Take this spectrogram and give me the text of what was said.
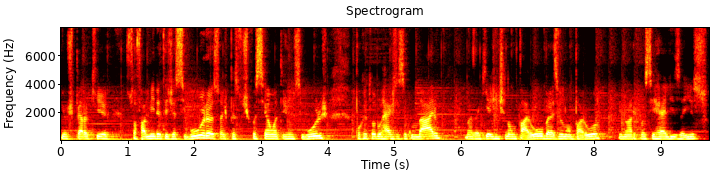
E eu espero que sua família esteja segura, suas pessoas que você ama estejam seguros, porque todo o resto é secundário. Mas aqui a gente não parou, o Brasil não parou. E na hora que você realiza isso,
